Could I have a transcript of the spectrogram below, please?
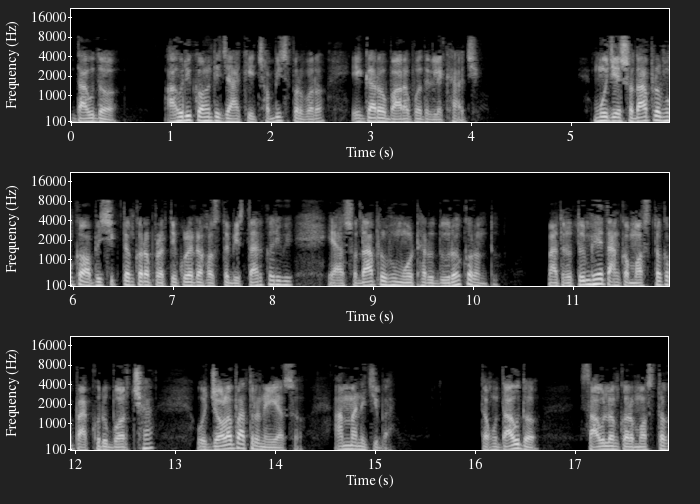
ଦାଉଦ ଆହୁରି କହନ୍ତି ଯାହାକି ଛବିଶ ପର୍ବର ଏଗାର ଓ ବାର ପଦରେ ଲେଖା ଅଛି। ମୁଁ ଯେ ସଦାପ୍ରଭୁଙ୍କ ଅଭିଷିକ୍ତଙ୍କର ପ୍ରତିକୂଳରେ ହସ୍ତ ବିସ୍ତାର କରିବି ଏହା ସଦାପ୍ରଭୁ ମୋଠାରୁ ଦୂର କରନ୍ତୁ। ମାତ୍ର ତୁମ୍ଭେ ତାଙ୍କ ମସ୍ତକ ପାଖରୁ ବର୍ଚ୍ଛା ଓ ଜଳପାତ୍ର ନେଇ ଆସ। ଆମମାନେ ଯିବା। ତହୁଁ ଦାଉଦ ସାଉଲଙ୍କର ମସ୍ତକ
